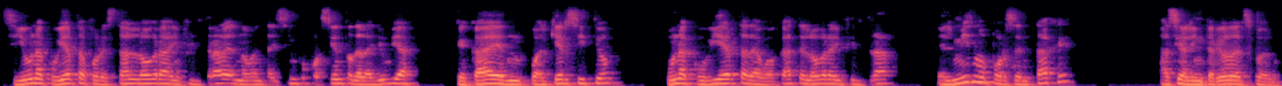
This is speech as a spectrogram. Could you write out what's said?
Si una cubierta forestal logra infiltrar el 95% de la lluvia que cae en cualquier sitio, una cubierta de aguacate logra infiltrar el mismo porcentaje hacia el interior del suelo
